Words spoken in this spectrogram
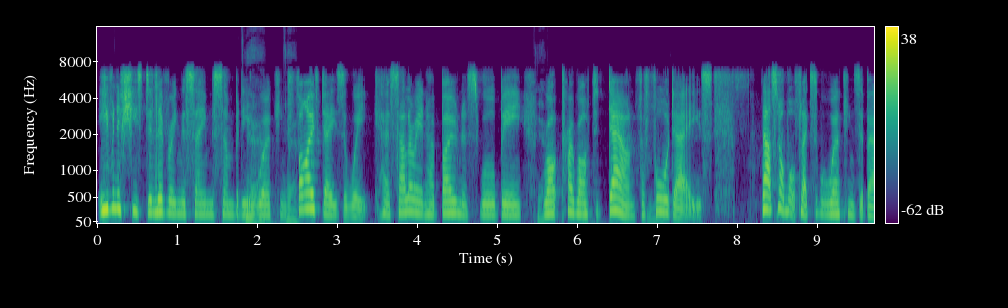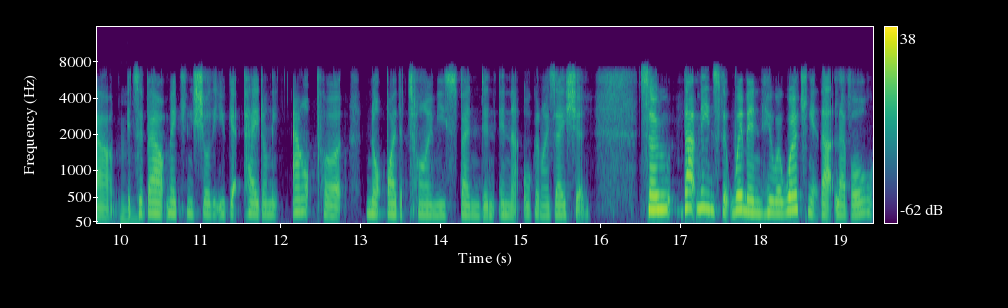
even if she's delivering the same as somebody yeah, working yeah. five days a week, her salary and her bonus will be yeah. prorated down for mm. four days that's not what flexible working is about. Mm. It's about making sure that you get paid on the output, not by the time you spend in, in that organization. So that means that women who are working at that level,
